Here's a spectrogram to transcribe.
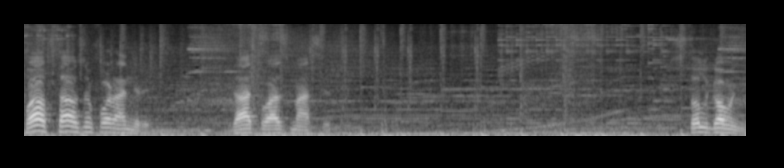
12,400. That was massive. Still going.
